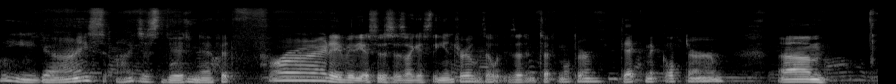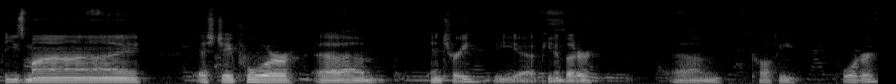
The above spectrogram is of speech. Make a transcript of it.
Hey guys, I just did an It Friday video. So this is, I guess, the intro. Is that, is that a technical term? Technical term. Um, I use my SJ Pour um, entry, the uh, peanut butter um, coffee porter,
